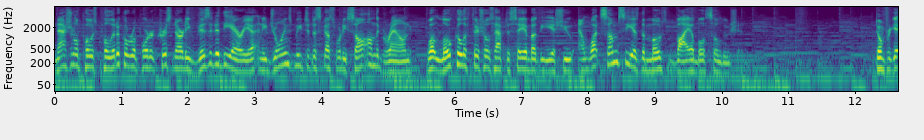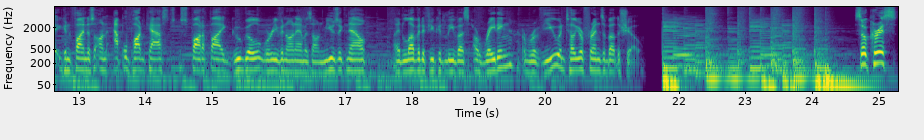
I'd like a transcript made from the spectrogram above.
National Post political reporter Chris Nardi visited the area and he joins me to discuss what he saw on the ground, what local officials have to say about the issue, and what some see as the most viable solution. Don't forget you can find us on Apple Podcasts, Spotify, Google, we're even on Amazon Music now. I'd love it if you could leave us a rating, a review, and tell your friends about the show. So, Chris,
